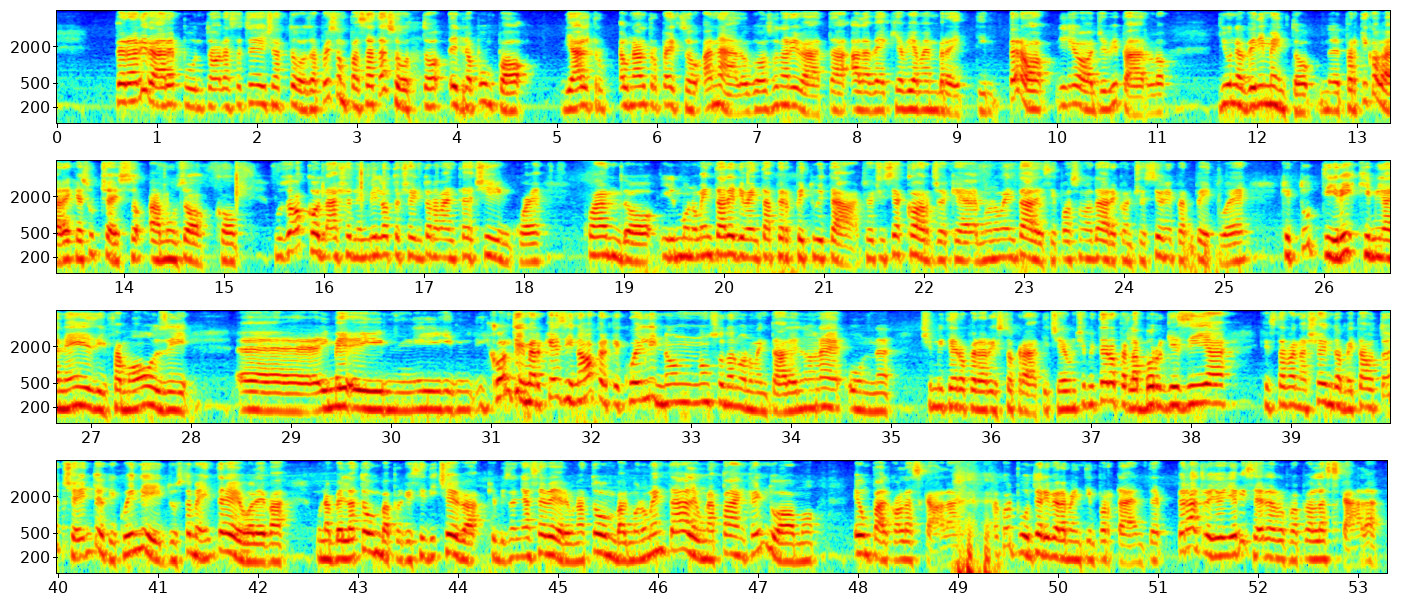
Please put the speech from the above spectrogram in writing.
per arrivare appunto alla stazione di Certosa. Poi sono passata sotto e dopo un po' altro, un altro pezzo analogo sono arrivata alla vecchia via Membretti. Però io oggi vi parlo di un avvenimento eh, particolare che è successo a Musocco. Musocco nasce nel 1895 quando il monumentale diventa perpetuità, cioè ci si accorge che al monumentale si possono dare concessioni perpetue che tutti i ricchi milanesi, famosi, eh, i, i- i- i conti e i marchesi no, perché quelli non, non sono al monumentale, non è un cimitero per aristocratici, è un cimitero per la borghesia che stava nascendo a metà Ottocento e che quindi giustamente voleva una bella tomba perché si diceva che bisognasse avere una tomba al monumentale, una panca in duomo e un palco alla scala. A quel punto eri veramente importante. Peraltro io ieri sera ero proprio alla scala,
